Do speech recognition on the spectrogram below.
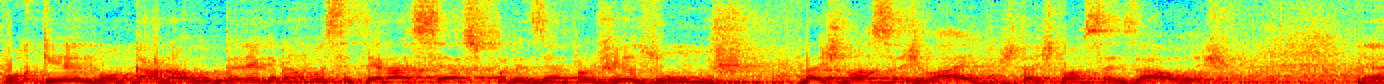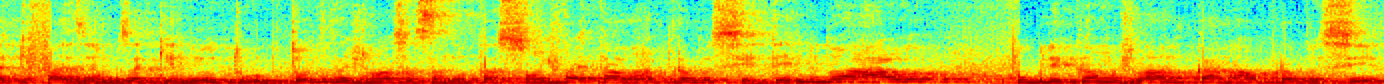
porque no canal do Telegram você terá acesso, por exemplo, aos resumos das nossas lives, das nossas aulas. Né, que fazemos aqui no YouTube. Todas as nossas anotações vai estar lá para você. Terminou a aula, publicamos lá no canal para você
